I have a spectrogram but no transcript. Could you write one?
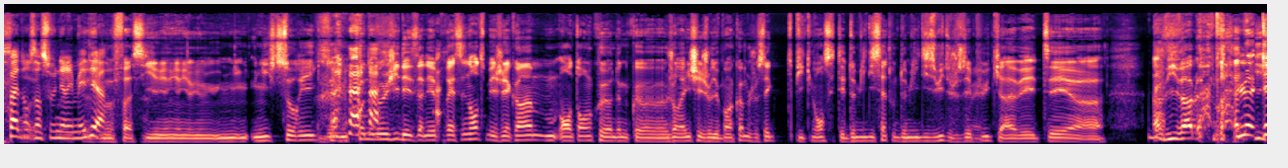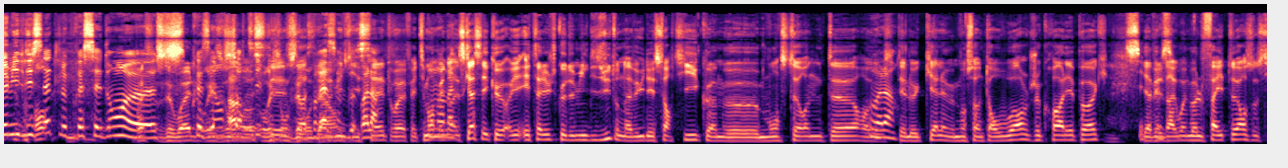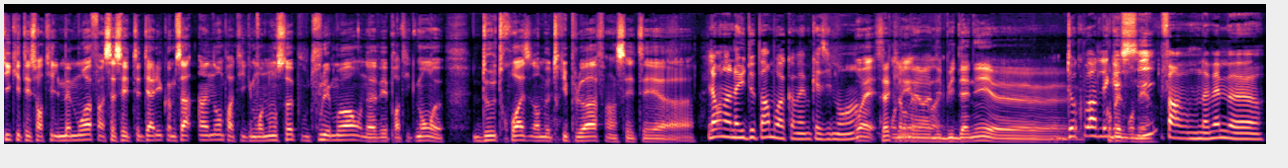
Pas dans un souvenir Que immédiat. Je me fasse une, une- une historique, une chronologie des années précédentes, mais j'ai quand même, en tant que donc, euh, journaliste chez jeuxvideo.com, je sais que typiquement c'était 2017 ou 2018, je sais Ouais. plus, qui avait été euh, Bah, invivable. Le pratiquement. 2017, le précédent, euh, the Wild, précédent sorti. Horizon C'était Zero ça, Dawn. c'était 2017, Voilà. ouais, effectivement. Mais a- ce qu'il y a, c'est que, étalé jusque 2018, on avait eu des sorties comme euh, Monster Hunter, euh, Voilà. c'était lequel? Monster Hunter World, je crois, à l'époque. Il y avait le possible. Dragon Ball Fighters aussi qui était sorti le même mois. Enfin, ça s'était allé comme ça un an pratiquement non-stop où tous les mois on avait pratiquement euh, deux, trois énormes triple A. Enfin, c'était. euh, Là, on en a eu deux par mois quand même, quasiment. hein. ouais, C'est vrai que là, on est un ouais. début d'année. Euh, Hogwarts Legacy, enfin, on a même. euh,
